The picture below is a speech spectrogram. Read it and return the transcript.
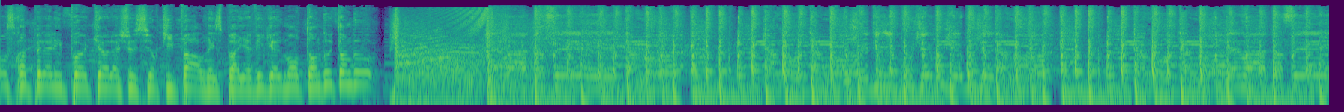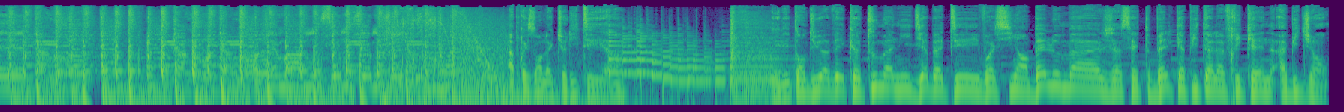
On se rappelle à l'époque, hein, la chaussure qui parle, n'est-ce pas? Il y avait également Tango Tango. présent l'actualité. Hein. Il est tendu avec Toumani Diabaté. Voici un bel hommage à cette belle capitale africaine, Abidjan.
